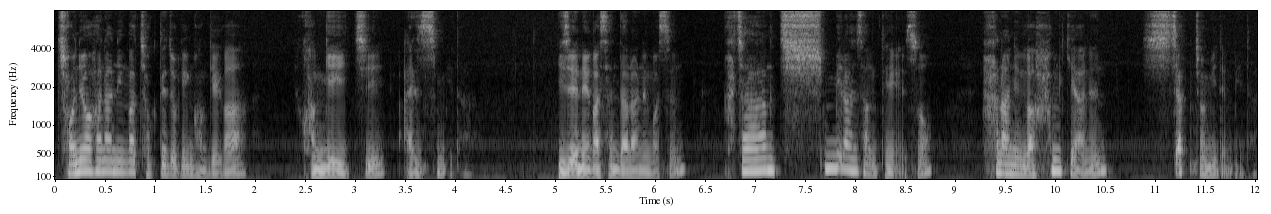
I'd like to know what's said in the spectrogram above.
전혀 하나님과 적대적인 관계가 관계에 있지 않습니다. 이제 내가 산다라는 것은 가장 친밀한 상태에서 하나님과 함께하는 시작점이 됩니다.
